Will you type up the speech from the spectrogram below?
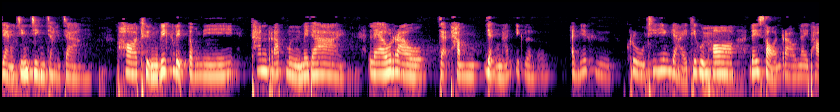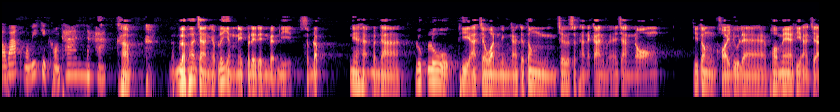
อย่างจริง ๆ จังๆ พอถึงวิกฤตตรงนี้ ท่านรับมือไม่ได้ แล้วเราจะทำอย่างนั้นอีกเหรอ อันนี้คือครูที่ยิ่งใหญ่ที่คุณพ่อได้สอนเราในภาวะของวิกฤตของท่านนะคะ ครับ แล้วพระอาจารย์ครับ แล้วอย่างในประเด็นแบบนี้สำหรับเนี่ยฮะบรรดาลูกๆที่อาจจะวันหนึ่งอาจจะต้องเจอสถานการณ์เหมือนอาจารย์น้อง ที่ต้องคอยดูแล พ่อแม่ที่อาจจะ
